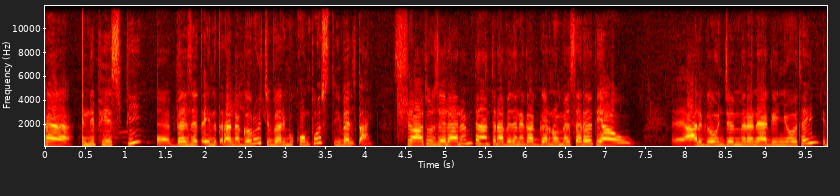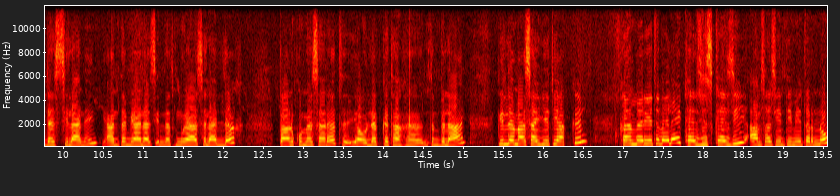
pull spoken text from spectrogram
ከ NPSB በዘጠኝ ንጥረ ነገሮች ቨርሚ ኮምፖስት ይበልጣል። አቶ ዘላለም ትናንትና በተነጋገርነው መሰረት ያው አልጋውን ጀምረን ያገኘሁትኝ ደስ ይላነኝ። አንተም የአናጺነት ሙያ ስላለህ ባልኩ መሰረት ያው ለክተህ እንትን ብለሃል። ግን ለማሳየት ያክል ከመሬት በላይ ከዚህ እስከዚህ 50 ሴንቲሜትር ነው።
